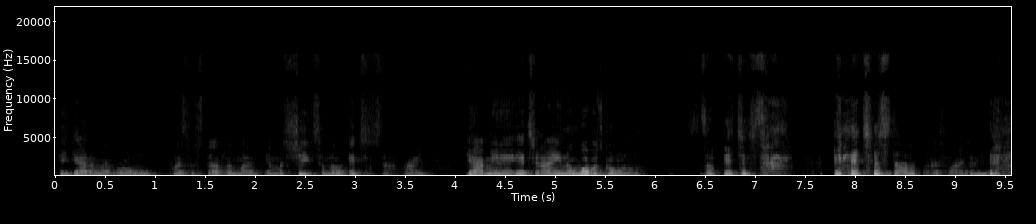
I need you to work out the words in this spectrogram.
He got in my room, put some stuff in my in my sheets, some little itching stuff, right? Got me in there itching. I ain't know what was going on. Some itching stuff? itching stuff? Oh, that's funny to you?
